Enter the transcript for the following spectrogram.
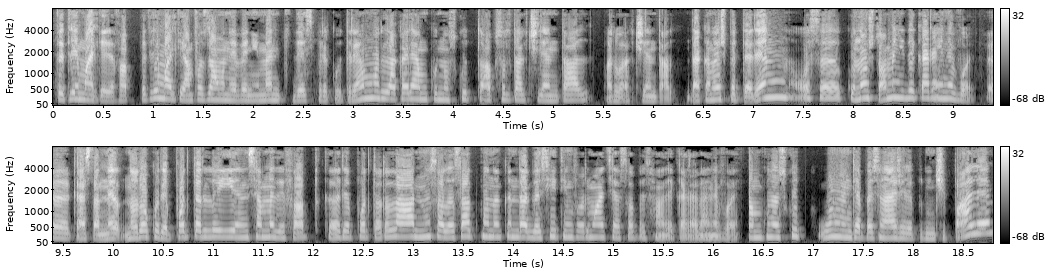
pe 3 martie, de fapt. Pe 3 martie am fost la un eveniment despre cutremur la care am cunoscut absolut accidental, mă rog, accidental. Dacă mergi pe teren, o să cunoști oamenii de care ai nevoie. Ă, că asta, norocul reporterului înseamnă de fapt că reporterul ăla nu s-a lăsat până când a găsit informația sau persoana de care avea nevoie. Am cunoscut unul dintre personajele principale,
